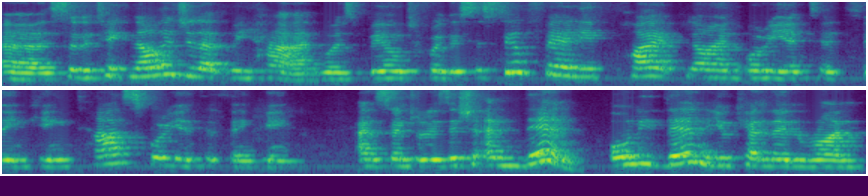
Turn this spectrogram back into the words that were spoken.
Uh, so the technology that we had was built for this is still fairly pipeline oriented thinking, task oriented thinking, and centralization. And then only then you can then run,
